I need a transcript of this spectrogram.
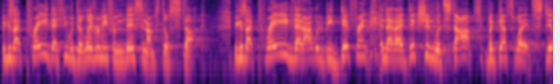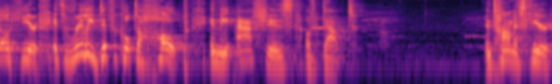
Because I prayed that He would deliver me from this and I'm still stuck because I prayed that I would be different and that addiction would stop, but guess what? It's still here. It's really difficult to hope in the ashes of doubt. And Thomas here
